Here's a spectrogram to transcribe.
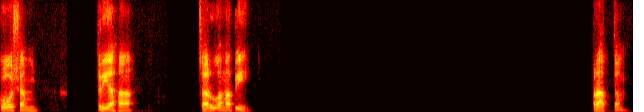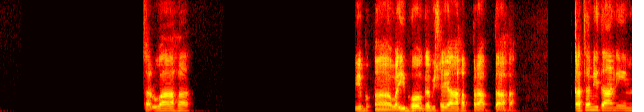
ಕೋಶಂ ಸ್ತ್ರಿಯಃ सर्वमपि प्राप्तम्। सर्वाः वैभोगविषयाः प्राप्ताः। कथमिदानीं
